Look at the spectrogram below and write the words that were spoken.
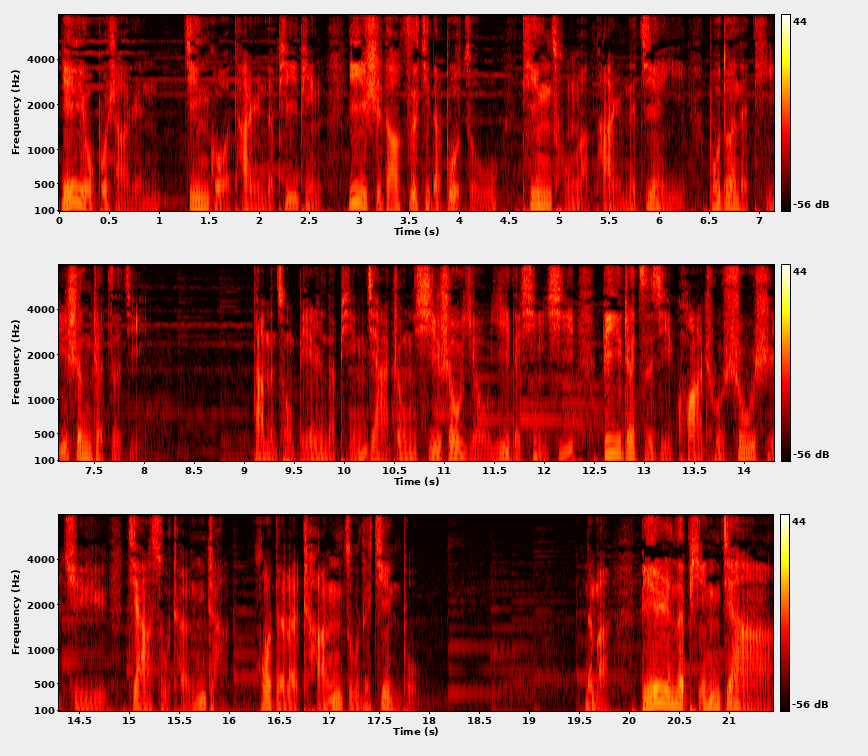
也有不少人。经过他人的批评，意识到自己的不足，听从了他人的建议，不断的提升着自己。他们从别人的评价中吸收有益的信息，逼着自己跨出舒适区域，加速成长，获得了长足的进步。那么，别人的评价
